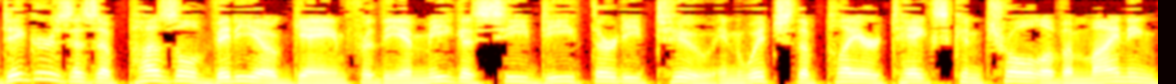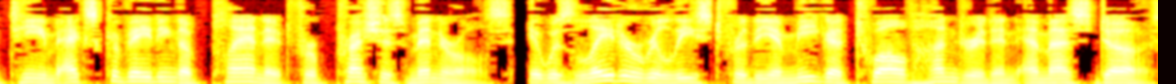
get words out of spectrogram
Diggers is a puzzle video game for the Amiga CD32 in which the player takes control of a mining team excavating a planet for precious minerals. It was later released for the Amiga 1200 and MS-DOS.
